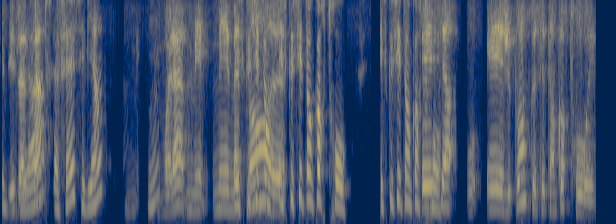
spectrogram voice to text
c'est déjà voilà, ça. tout à fait, c'est bien. Hmm. Voilà, mais, mais Est-ce que c'est maintenant, en- euh, est-ce que c'est encore trop? Est-ce que c'est encore et, trop? et je pense que c'est encore trop, oui.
